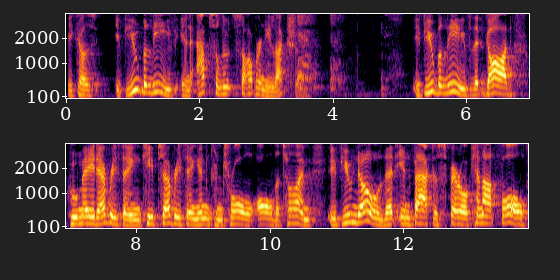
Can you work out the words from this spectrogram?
Because if you believe in absolute sovereign election, if you believe that God, who made everything, keeps everything in control all the time, if you know that in fact a sparrow cannot fall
